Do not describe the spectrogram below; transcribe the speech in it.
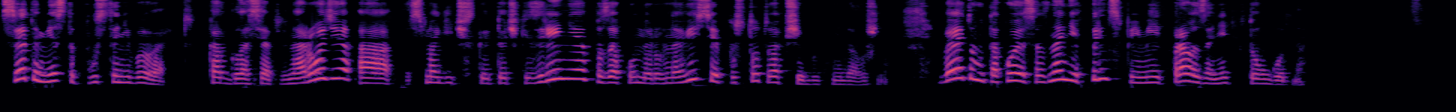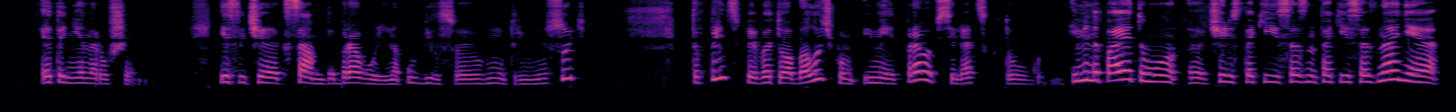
свято место пусто не бывает, как гласят в народе, а с магической точки зрения по закону равновесия пустот вообще быть не должно. Поэтому такое сознание в принципе имеет право занять кто угодно. Это не нарушение. Если человек сам добровольно убил свою внутреннюю суть, то в принципе в эту оболочку имеет право вселяться кто угодно. Именно поэтому э, через такие, созна такие сознания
